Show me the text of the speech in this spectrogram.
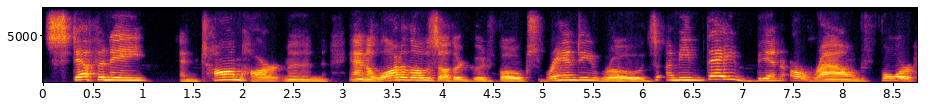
Stephanie and Thom Hartmann and a lot of those other good folks, Randi Rhodes, I mean, they've been around for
